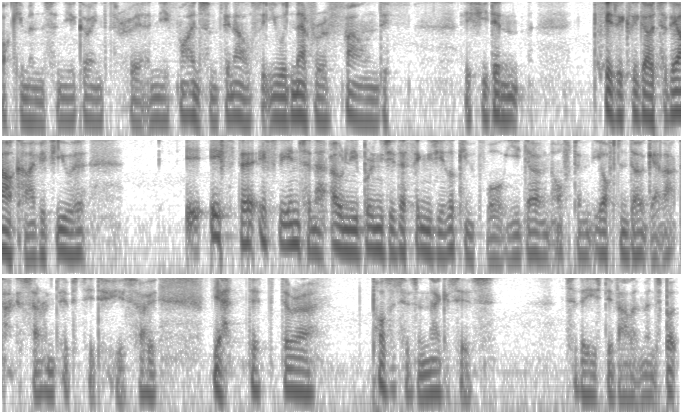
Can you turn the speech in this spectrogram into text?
documents and you're going through it and you find something else that you would never have found if if you didn't physically go to the archive. If you were if the if the internet only brings you the things you're looking for, you don't often you often don't get that kind of serendipity, do you? So, yeah, there, there are positives and negatives to these developments. But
